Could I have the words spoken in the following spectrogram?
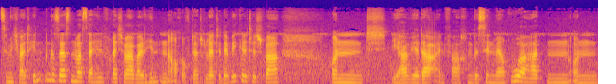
ziemlich weit hinten gesessen, was sehr hilfreich war, weil hinten auch auf der Toilette der Wickeltisch war. Und ja, wir da einfach ein bisschen mehr Ruhe hatten und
